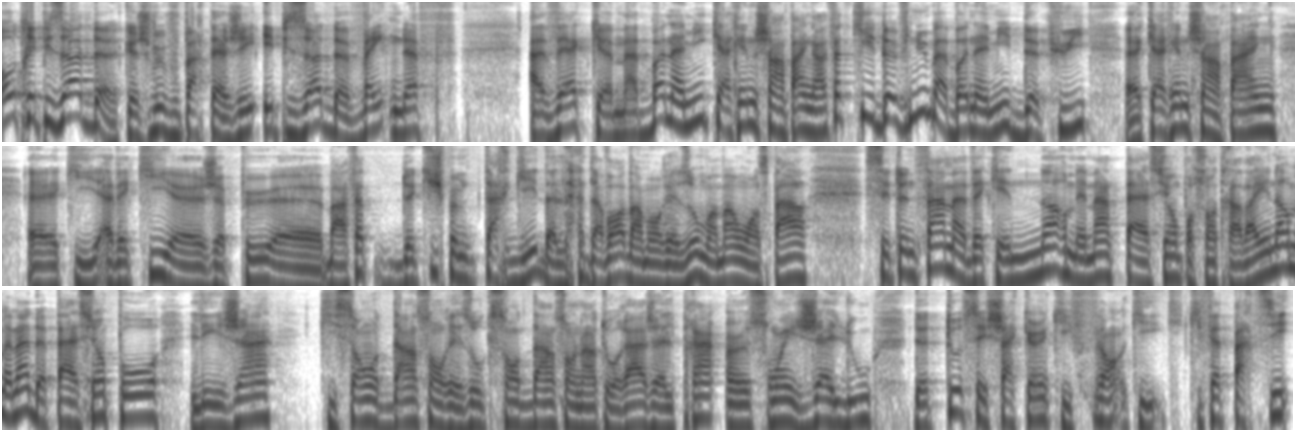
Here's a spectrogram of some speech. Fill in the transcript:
Autre épisode que je veux vous partager, épisode 29 avec ma bonne amie Karine Champagne. En fait, qui est devenue ma bonne amie depuis euh, Karine Champagne, euh, qui, avec qui euh, je peux, ben, en fait, de qui je peux me targuer d'avoir dans mon réseau au moment où on se parle. C'est une femme avec énormément de passion pour son travail, énormément de passion pour les gens qui sont dans son réseau, qui sont dans son entourage. Elle prend un soin jaloux de tous et chacun qui, font, qui, qui fait partie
